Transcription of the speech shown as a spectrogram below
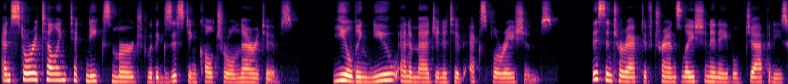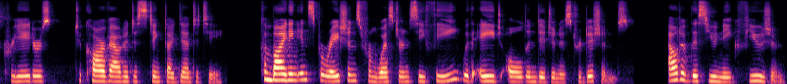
and storytelling techniques merged with existing cultural narratives, yielding new and imaginative explorations. This interactive translation enabled Japanese creators to carve out a distinct identity, combining inspirations from Western sci-fi with age-old indigenous traditions. Out of this unique fusion,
